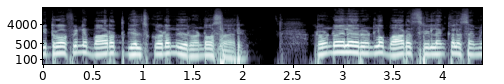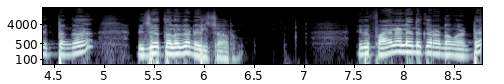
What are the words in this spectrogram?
ఈ ట్రోఫీని భారత్ గెలుచుకోవడం ఇది రెండోసారి. రెండు వేల రెండులో భారత్ శ్రీలంకలో సంయుక్తంగా విజేతలుగా నిలిచారు. ఇది ఫైనల్ ఎందుకని అన్నామంటే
